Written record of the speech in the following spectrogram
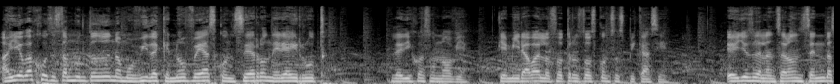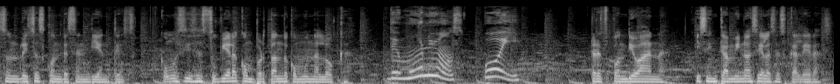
ahí abajo se está montando una movida que no veas con Cerro, Nerea y Ruth, le dijo a su novia, que miraba a los otros dos con suspicacia. Ellos le lanzaron sendas sonrisas condescendientes, como si se estuviera comportando como una loca. ¡Demonios! ¡Voy! respondió Ana, y se encaminó hacia las escaleras.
